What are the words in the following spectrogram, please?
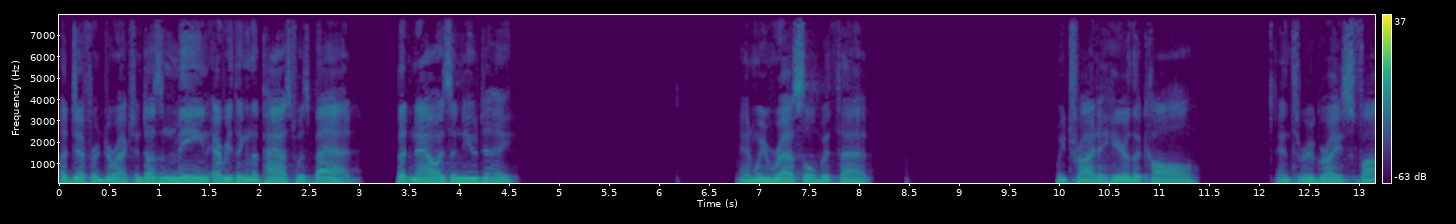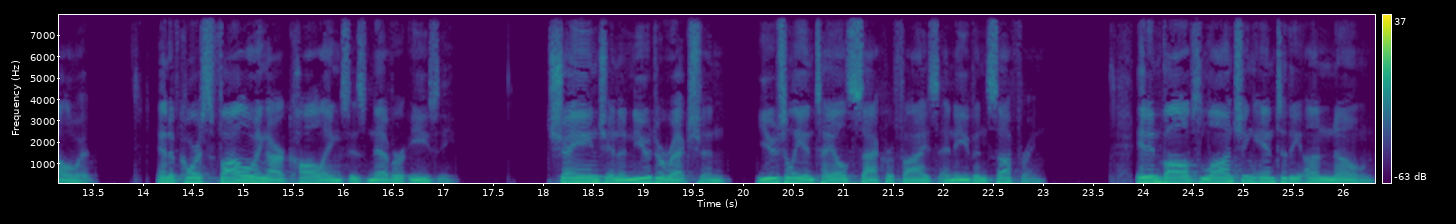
a different direction doesn't mean everything in the past was bad, but now is a new day. And we wrestle with that. We try to hear the call and through grace follow it. And of course, following our callings is never easy. Change in a new direction usually entails sacrifice and even suffering. It involves launching into the unknown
